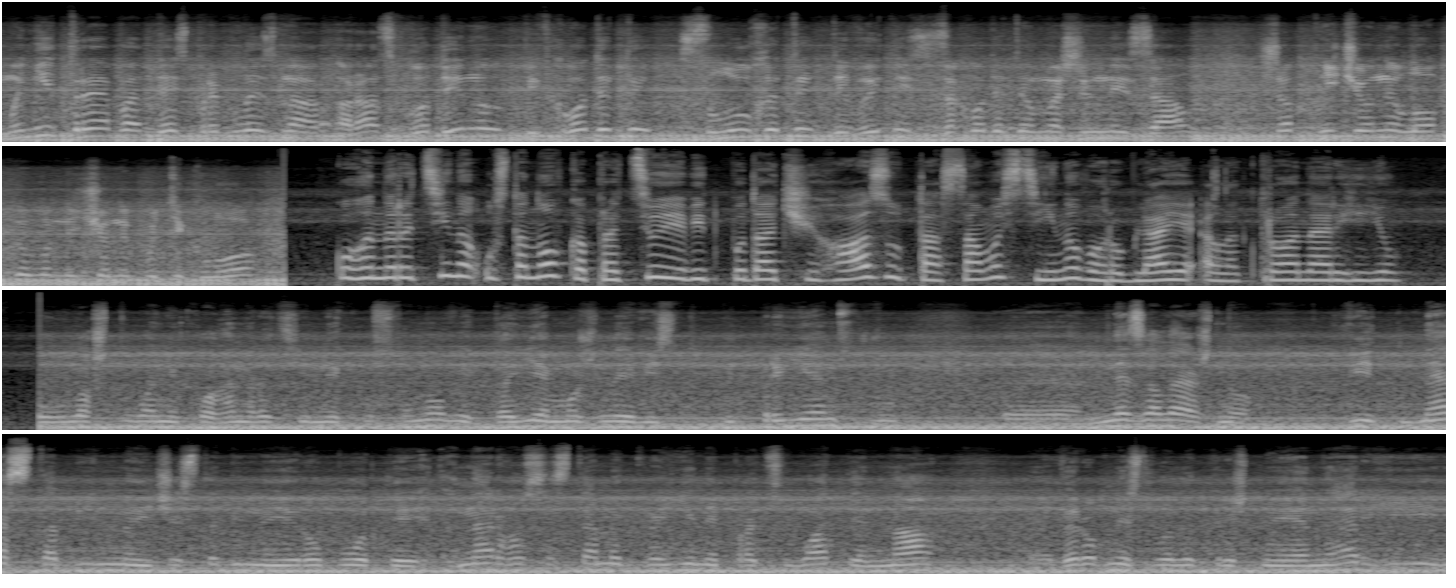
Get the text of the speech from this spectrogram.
мені треба десь приблизно раз в годину підходити, слухати, дивитись, заходити в машинний зал, щоб нічого не лопнуло, нічого не потекло. Когенераційна установка працює від подачі газу та самостійно виробляє електроенергію. Улаштування когенераційних установок дає можливість підприємству е, незалежно від нестабільної чи стабільної роботи енергосистеми країни працювати на виробництво електричної енергії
